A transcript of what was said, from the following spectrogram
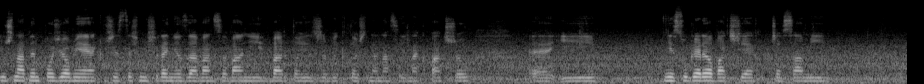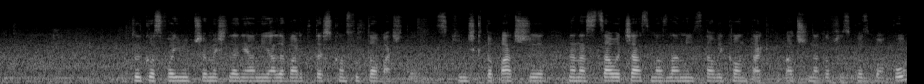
już na tym poziomie, jak już jesteśmy średnio zaawansowani, warto jest, żeby ktoś na nas jednak patrzył e, i nie sugerować się czasami tylko swoimi przemyśleniami, ale warto też skonsultować to z kimś, kto patrzy na nas cały czas, ma z nami stały kontakt i patrzy na to wszystko z boku.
